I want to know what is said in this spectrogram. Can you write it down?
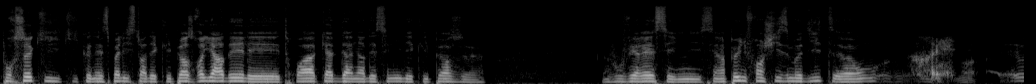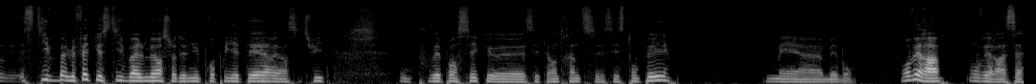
Pour ceux qui ne connaissent pas l'histoire des Clippers, regardez les 3-4 dernières décennies des Clippers. Vous verrez, c'est un peu une franchise maudite. Steve, le fait que Steve Ballmer soit devenu propriétaire et ainsi de suite, on pouvait penser que c'était en train de s'estomper. Mais, mais bon, on verra. On verra. Ça,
